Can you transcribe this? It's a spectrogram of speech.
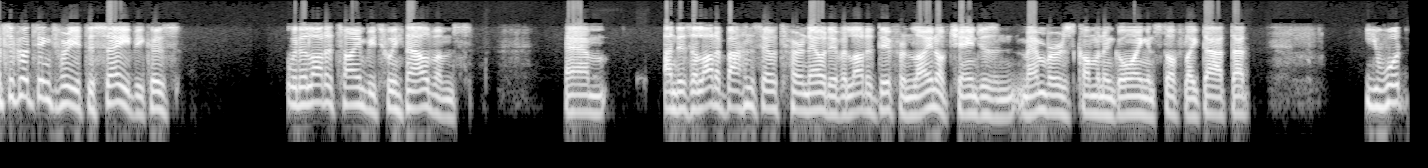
It's a good thing for you to say because with a lot of time between albums, um, and there's a lot of bands out there now. They have a lot of different lineup changes and members coming and going and stuff like that. That you would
